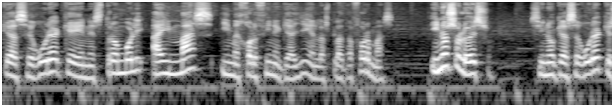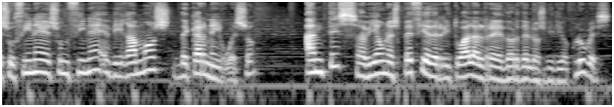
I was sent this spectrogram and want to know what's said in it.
que asegura que en Stromboli hay más y mejor cine que allí en las plataformas. Y no solo eso, sino que asegura que su cine es un cine, digamos, de carne y hueso. Antes había una especie de ritual alrededor de los videoclubes,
